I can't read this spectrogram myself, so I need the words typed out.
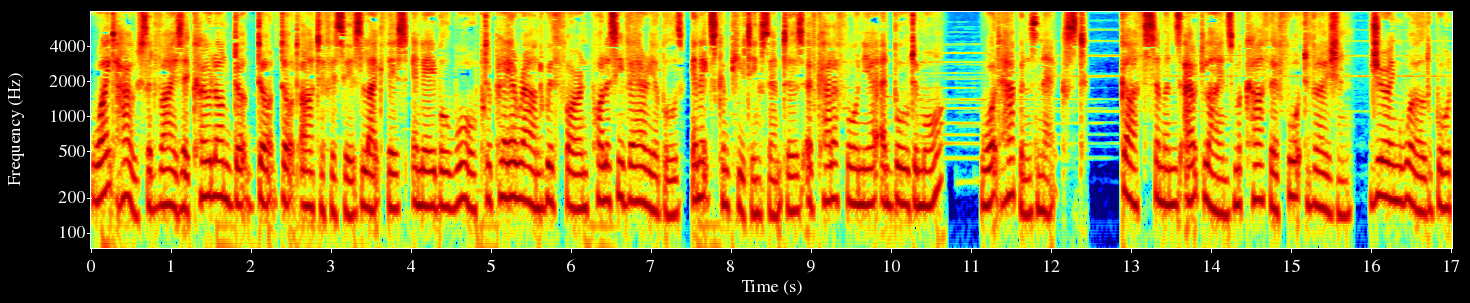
White House advisor colon dot dot dot artifices like this enable Warp to play around with foreign policy variables in its computing centers of California and Baltimore? What happens next? Garth Simmons outlines MacArthur Fort version. During World War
